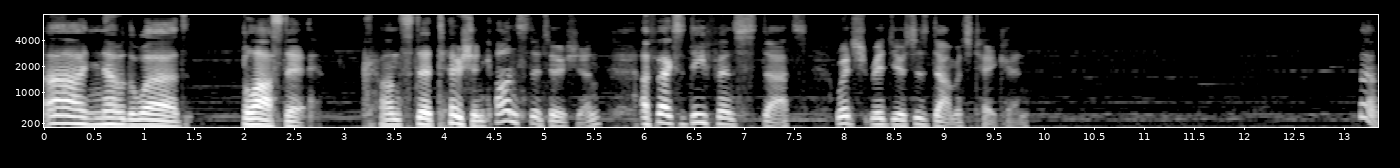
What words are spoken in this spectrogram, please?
I know the word. Blast it. Constitution. Constitution affects defense stats, which reduces damage taken. Oh,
